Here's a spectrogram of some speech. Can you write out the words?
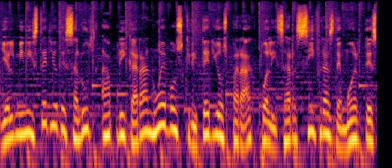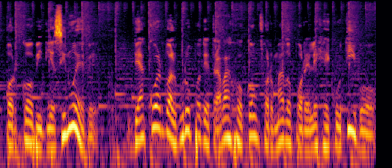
y el Ministerio de Salud aplicará nuevos criterios para actualizar cifras de muertes por COVID-19. De acuerdo al grupo de trabajo conformado por el Ejecutivo,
